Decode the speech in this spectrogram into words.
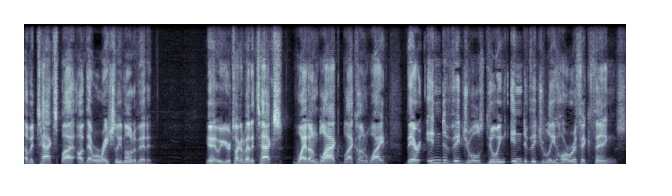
of attacks by uh, that were racially motivated. You you're talking about attacks white on black, black on white. They're individuals doing individually horrific things.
